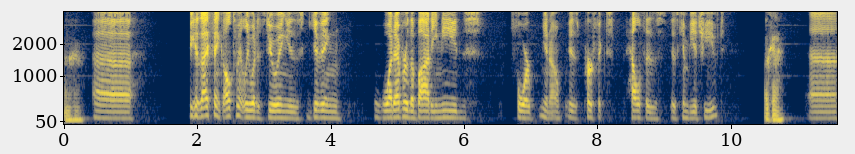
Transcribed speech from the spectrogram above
uh uh, because I think ultimately what it's doing is giving whatever the body needs for you know is perfect health as as can be achieved. Okay. Uh,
